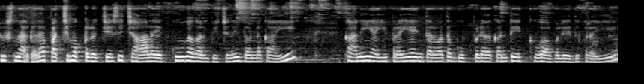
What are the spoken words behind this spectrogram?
చూస్తున్నారు కదా పచ్చి మొక్కలు వచ్చేసి చాలా ఎక్కువగా కనిపించినాయి దొండకాయ. కానీ అవి ఫ్రై అయిన తర్వాత గుప్పెడ కంటే ఎక్కువ అవ్వలేదు ఫ్రై.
